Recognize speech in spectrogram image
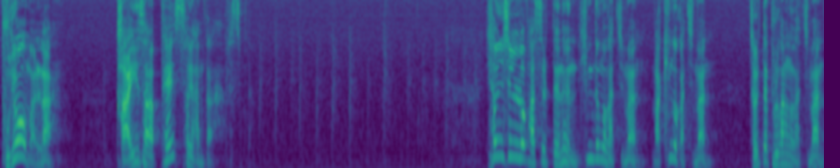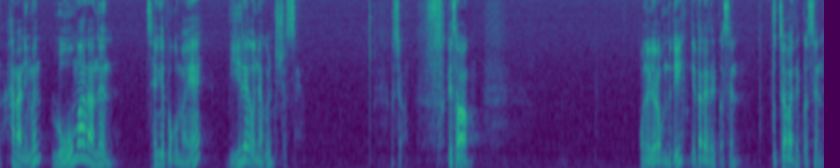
두려워 말라 가이사 앞에 서야 한다 그랬습니다. 현실로 봤을 때는 힘든 것 같지만 막힌 것 같지만 절대 불가능한 것 같지만 하나님은 로마라는 세계 복음화의 미래 언약을 주셨어요. 그렇죠? 그래서 오늘 여러분들이 깨달아야 될 것은 붙잡아야 될 것은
